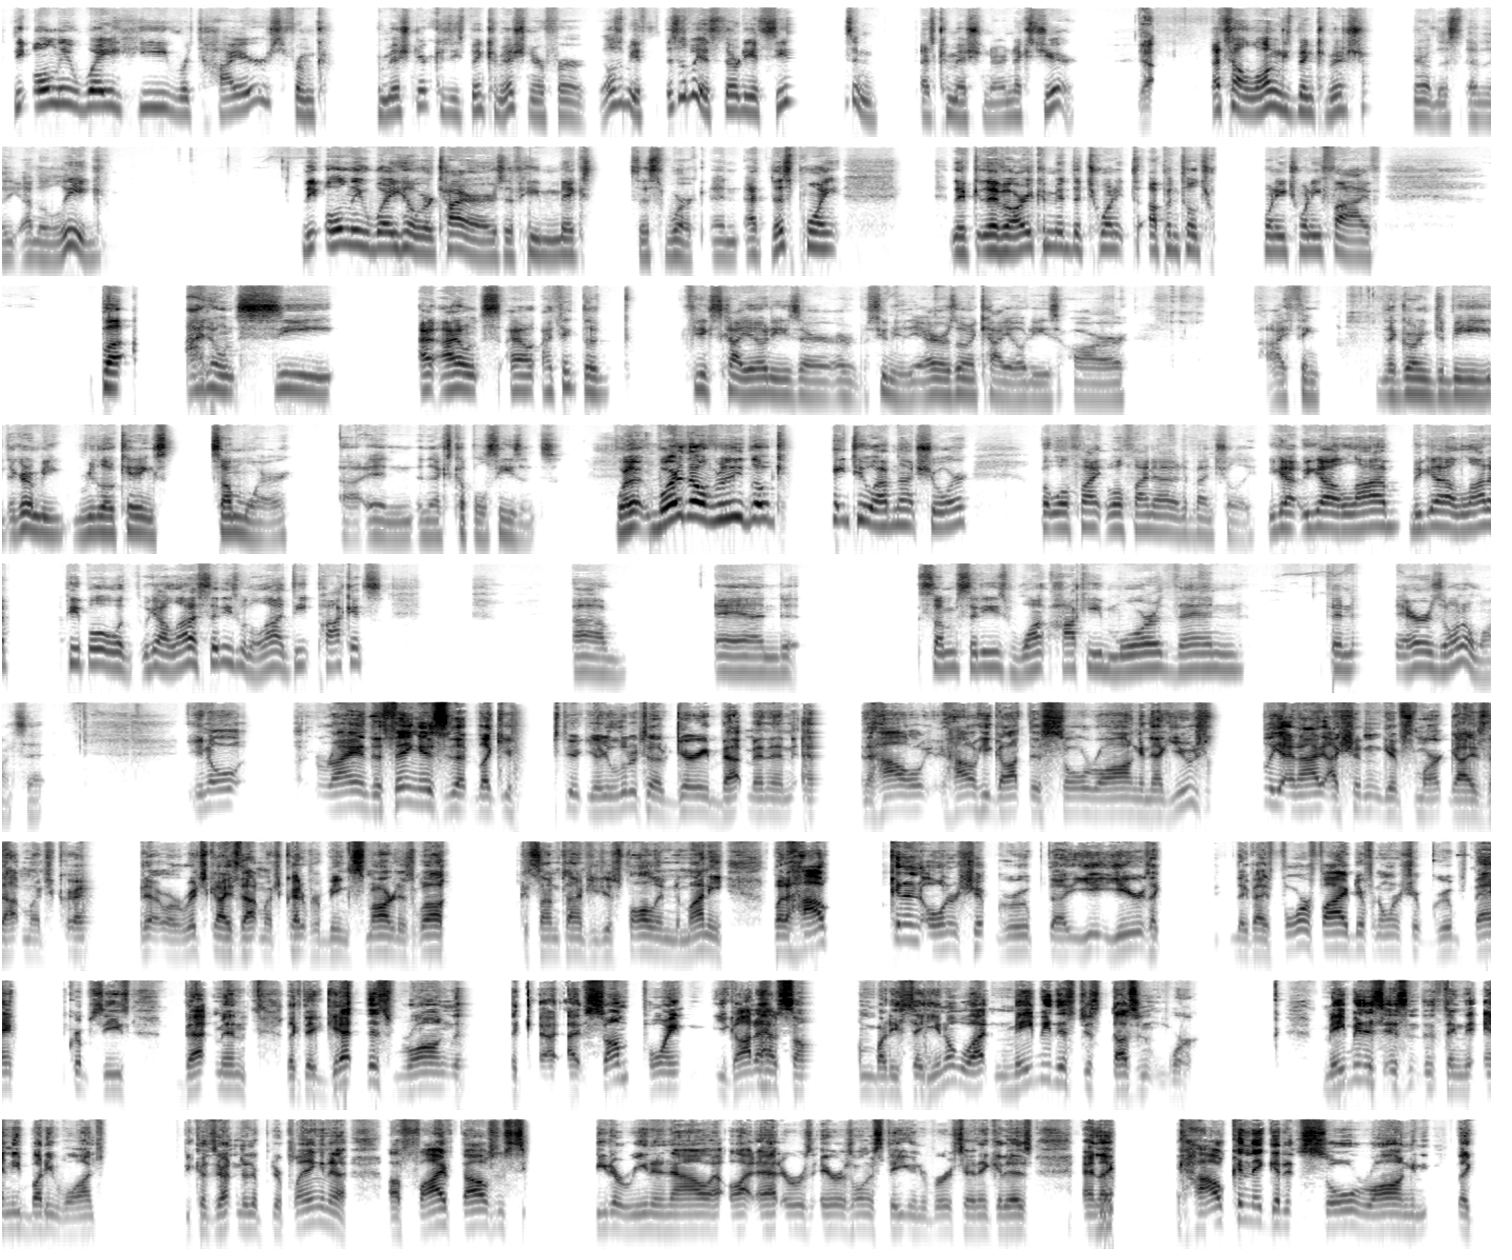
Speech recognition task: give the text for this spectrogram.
the only way he retires from commissioner because he's been commissioner for this will be this will be his 30th season as commissioner next year. Yeah. That's how long he's been commissioner of this of the of the league. The only way he'll retire is if he makes this work. And at this point, they've they've already committed to 20 up until 2025. But I don't see I, I don't I don't I think the Phoenix Coyotes are or excuse me, the Arizona Coyotes are I think they're going to be they're going to be relocating somewhere uh, in the next couple of seasons. Where where they'll relocate to, I'm not sure, but we'll find we'll find out eventually. You got we got a lot of, we got a lot of people with we got a lot of cities with a lot of deep pockets. Um, and some cities want hockey more than than Arizona wants it. You know, Ryan, the thing is that like you you alluded to Gary Bettman and, and how how he got this so wrong, and like usually, and I, I shouldn't give smart guys that much credit or rich guys that much credit for being smart as well, because sometimes you just fall into money. But how can an ownership group the years like they've had four or five different ownership groups, bankruptcies, Bettman, like they get this wrong. Like, at- some point, you got to have somebody say, you know what, maybe this just doesn't work maybe this isn't the thing that anybody wants because they're, they're playing in a, a 5,000 seat arena now at, at Arizona State University, I think it is. And like, how can they get it so wrong? And like,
